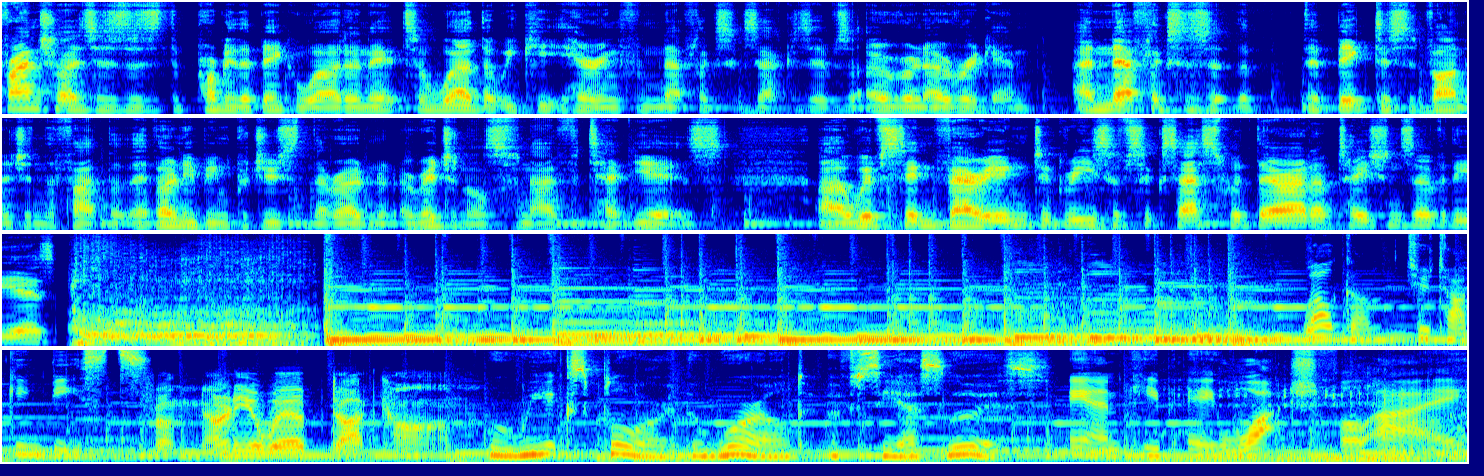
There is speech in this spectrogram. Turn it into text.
Franchises is the, probably the big word, and it's a word that we keep hearing from Netflix executives over and over again. And Netflix is at the, the big disadvantage in the fact that they've only been producing their own originals for now for 10 years. Uh, we've seen varying degrees of success with their adaptations over the years. To Talking Beasts from NarniaWeb.com, where we explore the world of C.S. Lewis and keep a watchful eye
